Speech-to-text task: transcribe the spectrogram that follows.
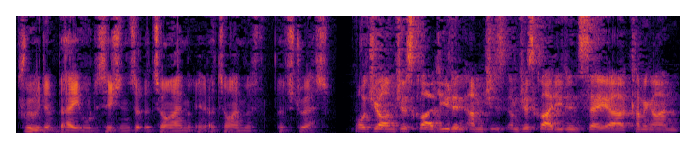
prudent behavioural decisions at the time in a time of, of stress. Well, Joe, I'm just glad you didn't. I'm just. I'm just glad you didn't say uh, coming on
